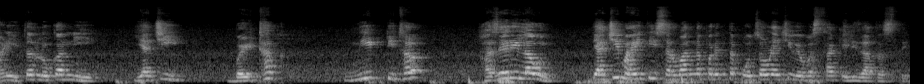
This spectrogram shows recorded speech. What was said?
आणि इतर लोकांनीही याची बैठक नीट तिथं हजेरी लावून त्याची माहिती सर्वांनापर्यंत पोहोचवण्याची व्यवस्था केली जात असते.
